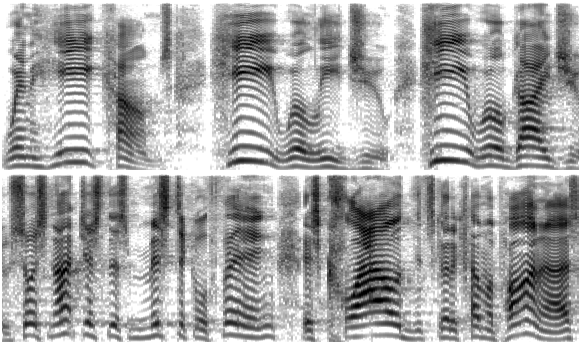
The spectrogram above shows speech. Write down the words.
When he comes, he will lead you, he will guide you. So it's not just this mystical thing, this cloud that's going to come upon us.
